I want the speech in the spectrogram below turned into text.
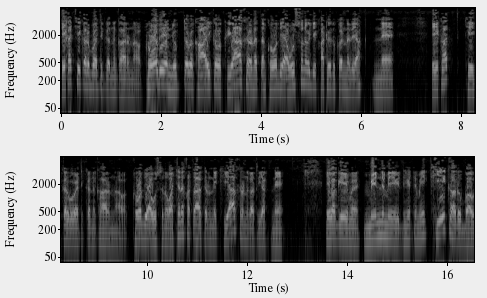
ඒකත් කීකරු බව ඇති කරන කාරණාවක්. ක්‍රෝධයෙන් යුක්තව කායිකව ක්‍රියා කරන නැත්නම් ක්‍රෝධය අවුස්සන විදිහ කටයුතු කරන දෙයක් නෑ. ඒකත් කීකරව වැටි කරන කාරණාවක්. ක්‍රෝධය අවුස්සන වචන කතා කරන ක්‍රියා කරන ගතියක් නැහැ. ඒ වගේම මෙන්න මේ විදිහට මේ කීකරු බව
